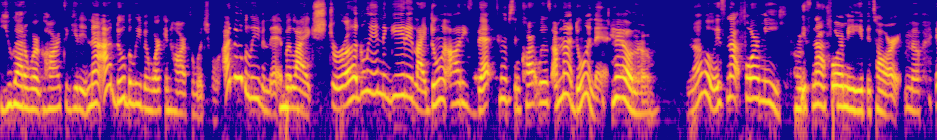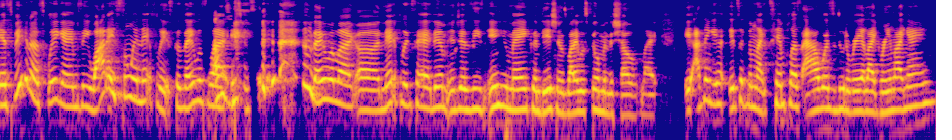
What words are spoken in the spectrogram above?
you got to work hard to get it. Now I do believe in working hard for what you want. I do believe in that, mm-hmm. but like struggling to get it, like doing all these backflips and cartwheels, I'm not doing that. Hell no. No, it's not for me. Mm. It's not for me if it's hard. No. And speaking of Squid Game, Z, why they suing Netflix? Because they was like, they were like, uh, Netflix had them in just these inhumane conditions while they was filming the show. Like, it, I think it, it took them like ten plus hours to do the red light green light game.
